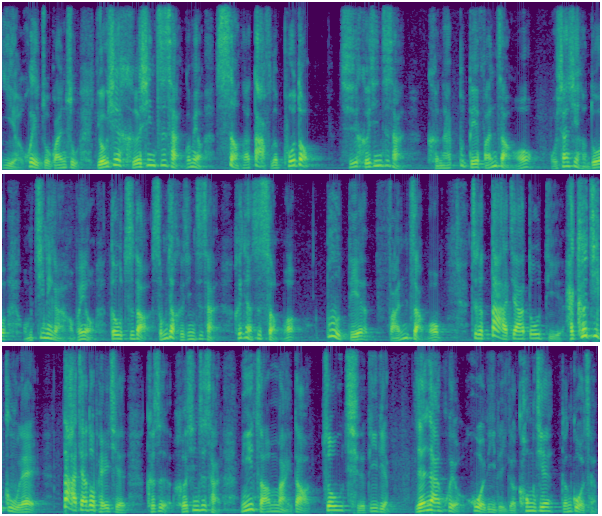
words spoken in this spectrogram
也会做关注，有一些核心资产，看到没有？市场上大幅的波动，其实核心资产可能还不跌反涨哦。我相信很多我们今天感好朋友都知道什么叫核心资产，核心资产是什么？不跌反涨哦。这个大家都跌，还科技股嘞，大家都赔钱，可是核心资产你只要买到周期的低点。仍然会有获利的一个空间跟过程。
